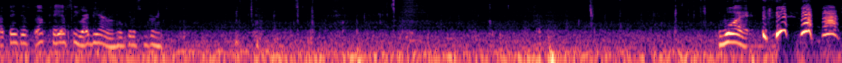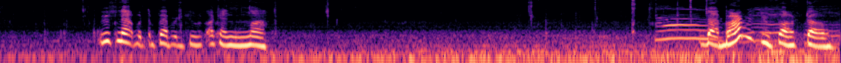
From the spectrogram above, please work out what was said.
I think it's up KFC right behind us. Go get us some drinks. What? You snap with the pepper juice. I can't even lie. Oh, that barbecue sauce though.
